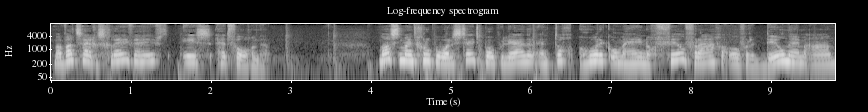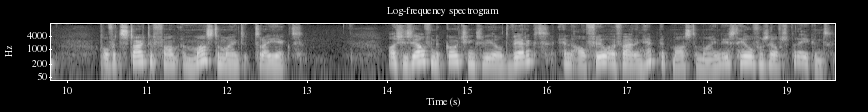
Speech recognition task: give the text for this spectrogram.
Maar wat zij geschreven heeft, is het volgende. Mastermind groepen worden steeds populairder en toch hoor ik om me heen nog veel vragen over het deelnemen aan of het starten van een mastermind traject. Als je zelf in de coachingswereld werkt en al veel ervaring hebt met mastermind, is het heel vanzelfsprekend.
